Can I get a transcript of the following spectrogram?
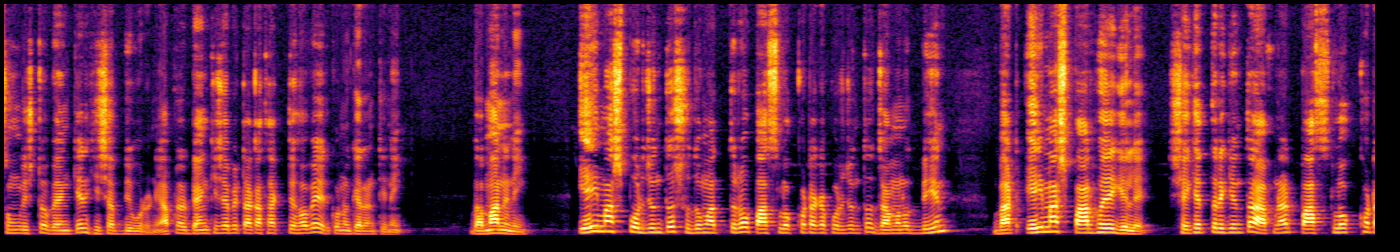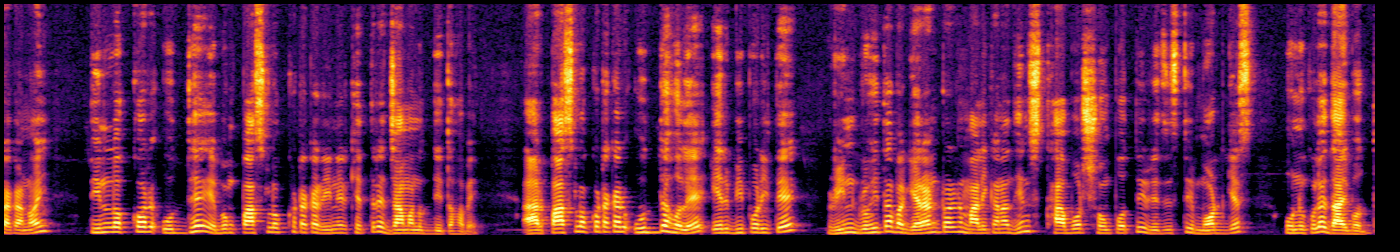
সংশ্লিষ্ট ব্যাংকের হিসাব বিবরণী। আপনার ব্যাংক হিসাবে টাকা থাকতে হবে, এর কোনো গ্যারান্টি নেই বা মানে নেই। এই মাস পর্যন্ত শুধুমাত্র পাঁচ লক্ষ টাকা পর্যন্ত জামানতবিহীন বাট এই মাস পার হয়ে গেলে সেক্ষেত্রে কিন্তু আপনার পাঁচ লক্ষ টাকা নয় তিন লক্ষর ঊর্ধ্বে এবং পাঁচ লক্ষ টাকা ঋণের ক্ষেত্রে জামানত দিতে হবে। আর পাঁচ লক্ষ টাকার ঊর্ধ্বে হলে এর বিপরীতে ঋণ গ্রহীতা বা গ্যারান্টরের মালিকানাধীন স্থাবর সম্পত্তি, রেজিস্ট্রি, মর্টগেজ অনুকূলে দায়বদ্ধ।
